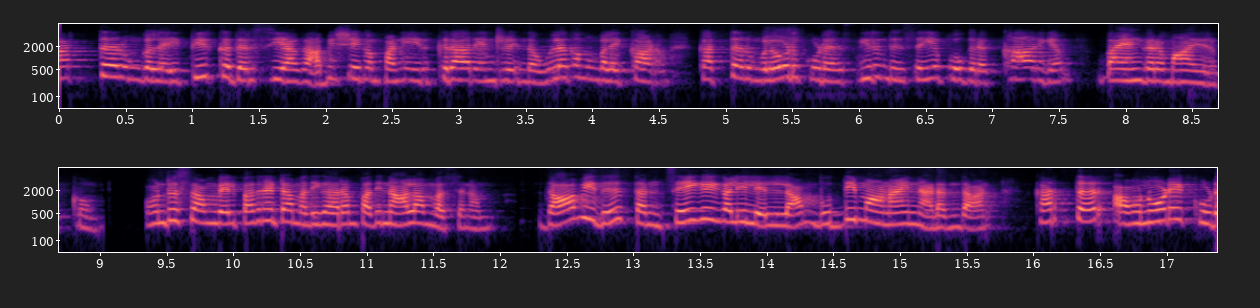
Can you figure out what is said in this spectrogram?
கர்த்தர் உங்களை தீர்க்கதரிசியாக அபிஷேகம் பண்ணி இருக்கிறார் என்று இந்த உலகம் உங்களை காணும். கர்த்தர் உங்களோடு கூட இருந்து செய்ய போகிற காரியம் பயங்கரமா இருக்கும் ஒன்று சாம்வேல் பதினெட்டாம் அதிகாரம் பதினாலாம் வசனம். தாவீது தன் செய்கைகளில் எல்லாம் புத்திமானாய் நடந்தான். கர்த்தர் அவனோடே கூட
